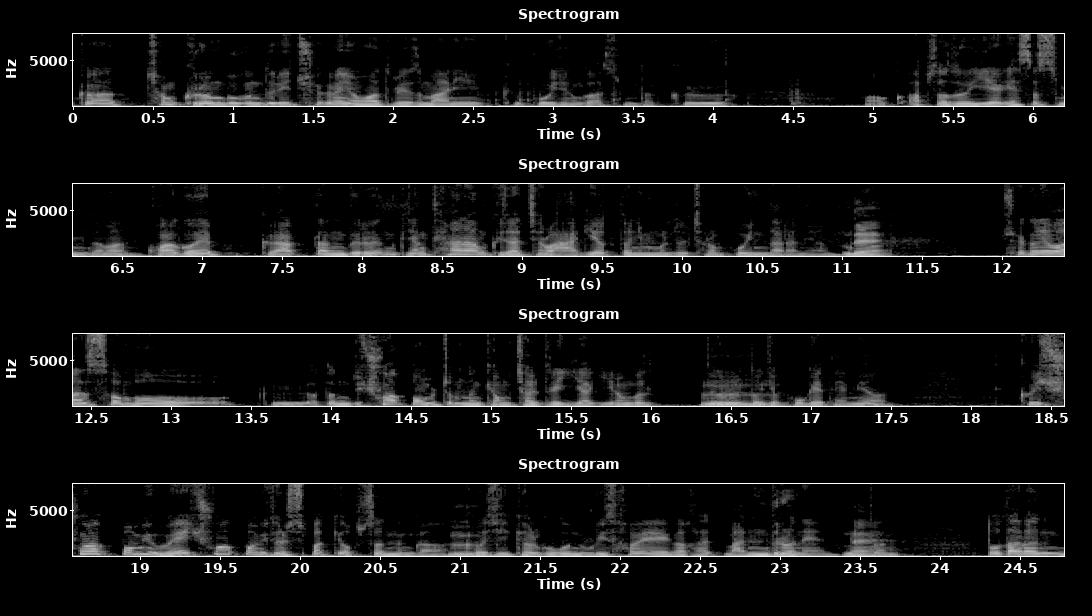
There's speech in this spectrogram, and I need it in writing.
그러니까 참 그런 부분들이 최근의 영화들에서 많이 그 보이시는 것 같습니다. 그 어, 앞서도 이야기했었습니다만 과거의 그 악당들은 그냥 태어남 그 자체로 악이었던 인물들처럼 보인다라면 네. 최근에 와서 뭐 그 어떤 흉악범을 쫓는 경찰들의 이야기 이런 것들도 음. 이제 보게 되면 그 흉악범이 왜 흉악범이 될 수밖에 없었는가 음. 그것이 결국은 우리 사회가 가, 만들어낸 네. 어떤 또 다른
